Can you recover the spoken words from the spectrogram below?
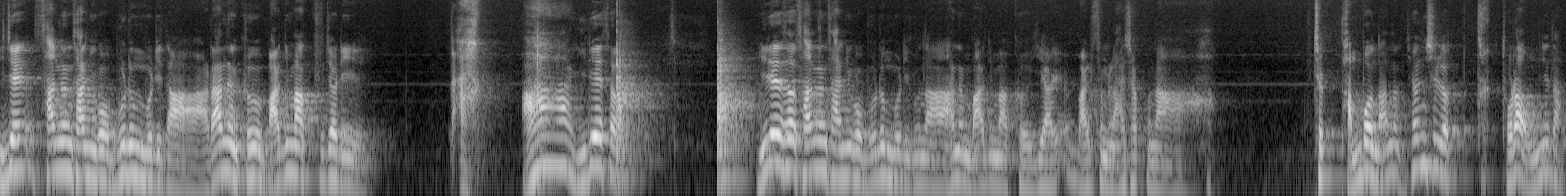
이제 산은 산이고 물은 물이다. 라는 그 마지막 구절이 딱, 아, 이래서, 이래서 산은 산이고 물은 물이구나 하는 마지막 그 이야기, 말씀을 하셨구나. 즉, 반번하는 현실로 탁 돌아옵니다.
